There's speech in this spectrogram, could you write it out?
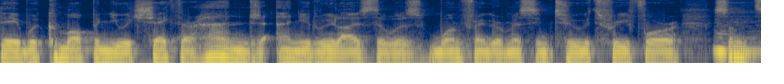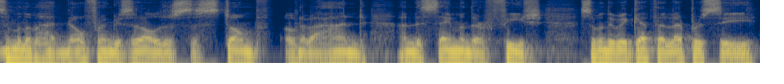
they would come up and you would shake their hand and you'd realize there was one finger missing, two, three, four. Some mm-hmm. some of them had no fingers at all, just a stump of a hand, and the same on their feet. So when they would get the leprosy,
